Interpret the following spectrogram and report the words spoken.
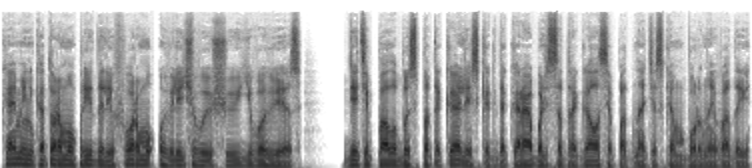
камень, которому придали форму, увеличивающую его вес. Дети палубы спотыкались, когда корабль содрогался под натиском бурной воды.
